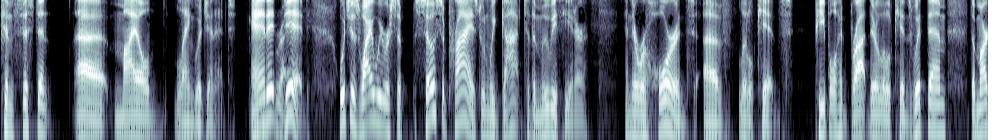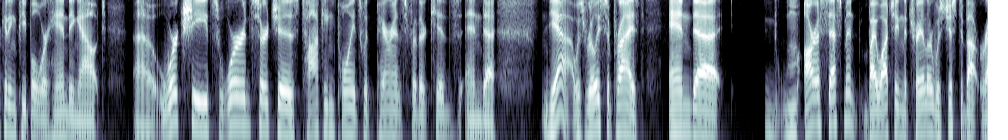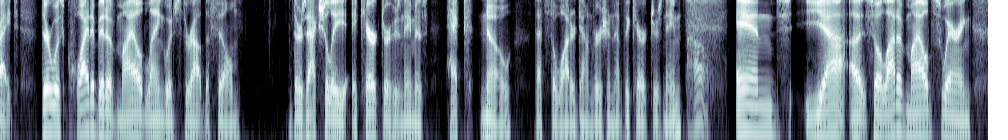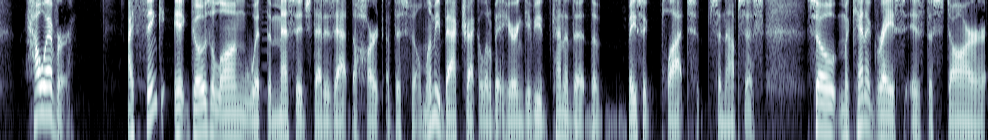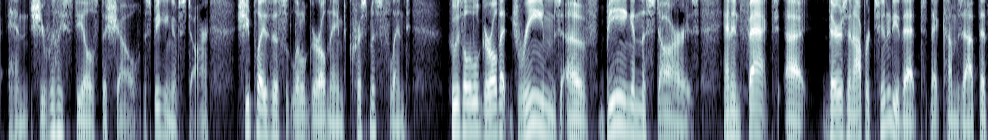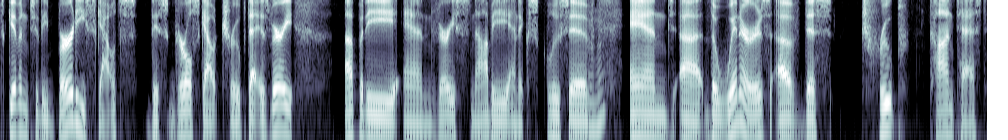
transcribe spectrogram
consistent, uh, mild language in it, and it Right. did. Which is why we were su- so surprised when we got to the movie theater and there were hordes of little kids. People had brought their little kids with them. The marketing people were handing out uh, worksheets, word searches, talking points with parents for their kids. And uh, yeah, I was really surprised. And uh, our assessment by watching the trailer was just about right. There was quite a bit of mild language throughout the film. There's actually a character whose name is Heck No. That's the watered down version of the character's name. Oh. And yeah, uh, so a lot of mild swearing. However, I think it goes along with the message that is at the heart of this film. Let me backtrack a little bit here and give you kind of the, the basic plot synopsis. So, McKenna Grace is the star, and she really steals the show. Speaking of star, she plays this little girl named Christmas Flint, who is a little girl that dreams of being in the stars. And in fact, uh, there's an opportunity that that comes up that's given to the Birdie Scouts, this Girl Scout troop that is very uppity and very snobby and exclusive. And uh, the winners of this troop contest,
